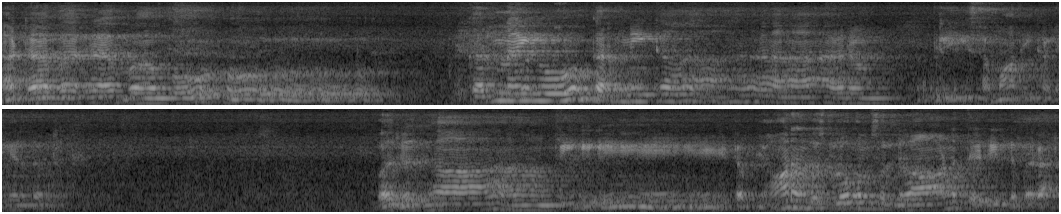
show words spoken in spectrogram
நடவரபோ கர்ணையோ கர்ணிகாரம். இப்படி சமாதி கலையறது அவருக்கு. வருகாபீட்டம் ஸ்லோகம் சொல்றான்னு தேடிட்டு வரார்.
